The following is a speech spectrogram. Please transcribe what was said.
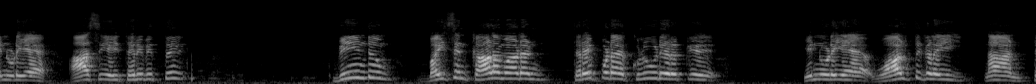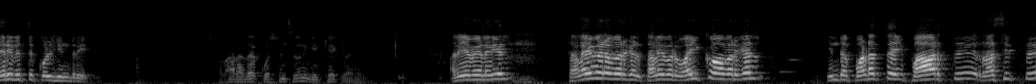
என்னுடைய ஆசையை தெரிவித்து மீண்டும் பைசன் காலமாடன் திரைப்பட குழுவினருக்கு என்னுடைய வாழ்த்துக்களை நான் தெரிவித்துக் கொள்கின்றேன். ஆர் அதர் கொஸ்டின்ஸ் நீங்கள் கேட்கல நீங்கள் அதே வேளையில் தலைவர் அவர்கள் தலைவர் வைகோ அவர்கள் இந்த படத்தை பார்த்து ரசித்து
